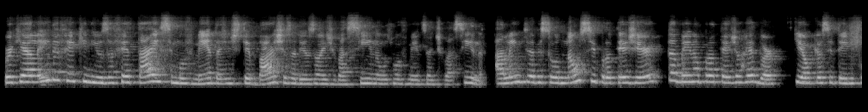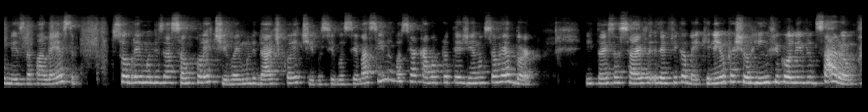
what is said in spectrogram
Porque além da fake news afetar esse movimento, a gente ter baixas adesões de vacina, os movimentos anti-vacina, além de a pessoa não se proteger, também não protege ao redor, que é o que eu citei no começo da palestra, sobre a imunização coletiva, a imunidade coletiva. Se você vacina, você acaba protegendo ao seu redor. Então, essa charge fica bem, que nem o cachorrinho ficou livre do sarampo.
